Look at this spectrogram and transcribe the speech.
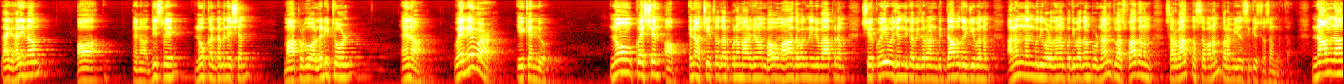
Like Harinam, or you know this way, no contamination. Mahaprabhu already told, you know, whenever you can do, no question of, you know, Cheto Darpanam Arjunam Bhava Mahadavagni Nivapanam Shekoirva Jandika Vidaran Vidyavadu Jivanam Anandan Buddhi Vardhanam Patipadam Purnamitva Spadanam Sarvatma Savanam Paramaya Sri Krishna Sangitam. नाम नाम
